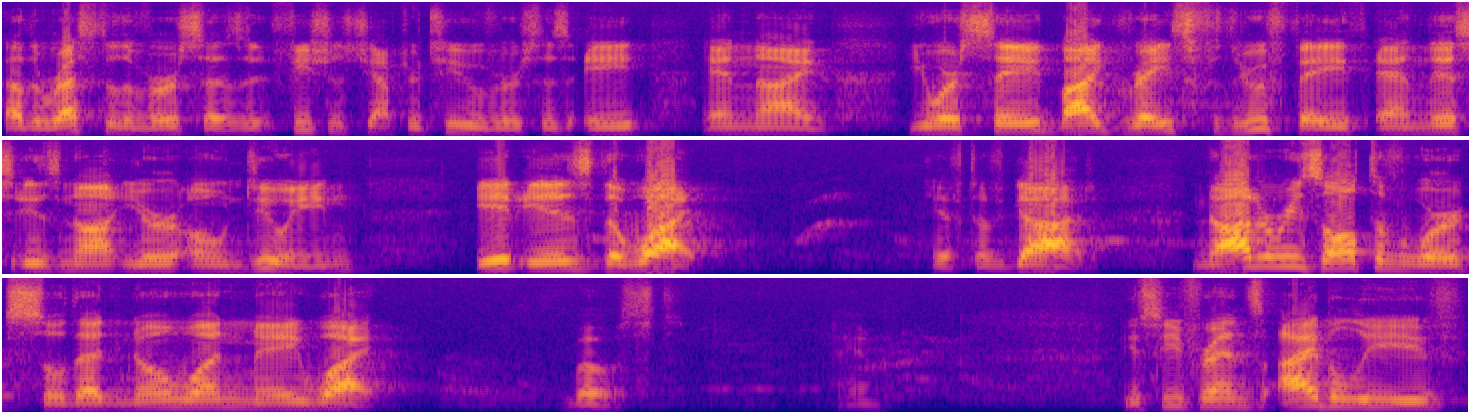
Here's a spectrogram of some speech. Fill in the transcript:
uh, the rest of the verse says Ephesians chapter 2, verses 8 and 9. You are saved by grace through faith, and this is not your own doing. It is the what? Gift of God. Not a result of works, so that no one may what? Boast. You see, friends, I believe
